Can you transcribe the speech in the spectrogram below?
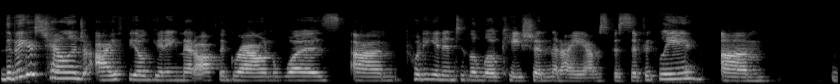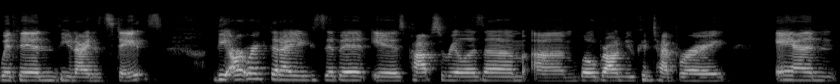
The biggest challenge I feel getting that off the ground was um, putting it into the location that I am specifically. Um, within the United States. The artwork that I exhibit is pop surrealism, um, lowbrow new contemporary, and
